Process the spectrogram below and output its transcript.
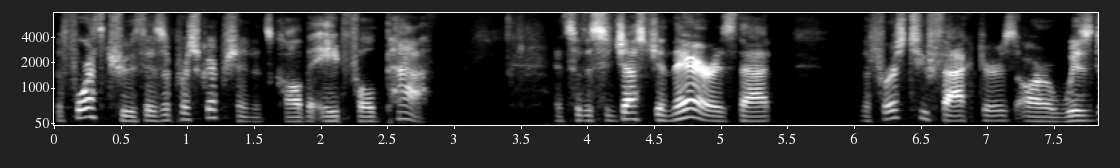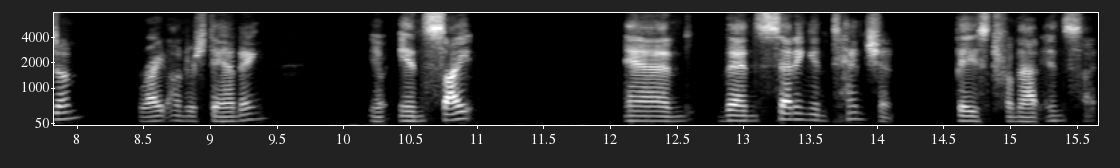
The fourth truth is a prescription. It's called the Eightfold Path. And so the suggestion there is that the first two factors are wisdom right understanding, you know, insight, and then setting intention based from that insight.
